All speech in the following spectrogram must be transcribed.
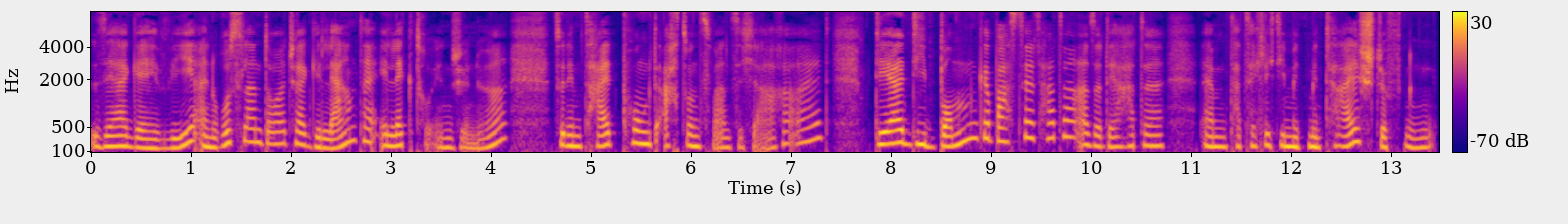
Sergei W., ein Russlanddeutscher gelernter Elektroingenieur, zu dem Zeitpunkt 28 Jahre alt, der die Bomben gebastelt hatte. Also der hatte ähm, tatsächlich die mit Metallstiften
